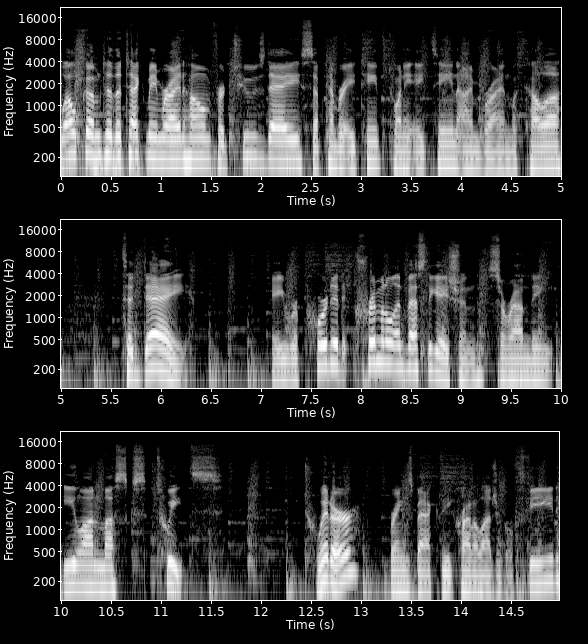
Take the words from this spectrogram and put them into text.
Welcome to the Techmeme Ride Home for Tuesday, September 18th, 2018. I'm Brian McCullough. Today, a reported criminal investigation surrounding Elon Musk's tweets. Twitter brings back the chronological feed,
